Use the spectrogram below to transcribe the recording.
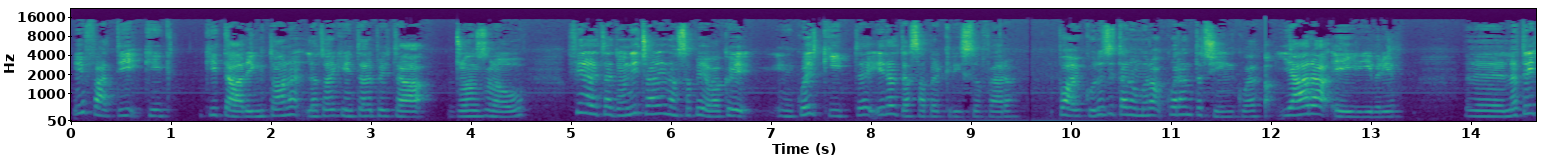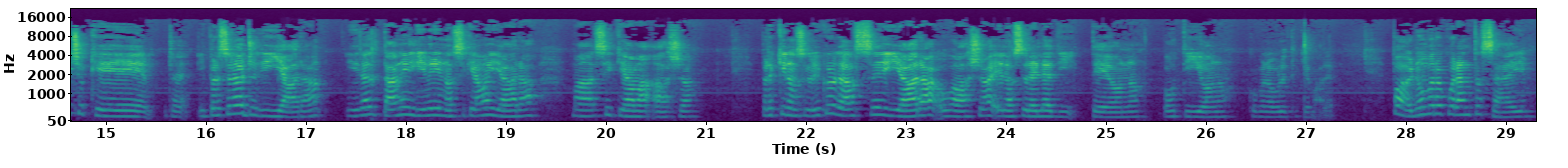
Infatti, Kit Harington, l'attore che interpreta Jon Snow, fino all'età di 11 anni non sapeva che in quel kit in realtà sta per Christopher. Poi, curiosità numero 45. Yara e i libri. Eh, l'attrice che... cioè, il personaggio di Yara in realtà nei libri non si chiama Yara, ma si chiama Asha. Per chi non se lo ricordasse, Yara o Asha è la sorella di Theon, o Tion, come la volete chiamare. Poi, numero 46.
